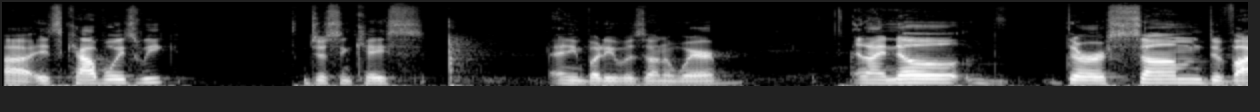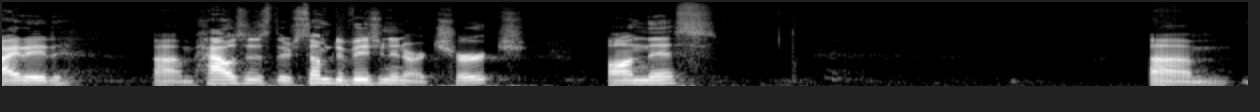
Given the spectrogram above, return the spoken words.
Uh, it's Cowboys Week, just in case anybody was unaware. And I know there are some divided um, houses, there's some division in our church on this. Um,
